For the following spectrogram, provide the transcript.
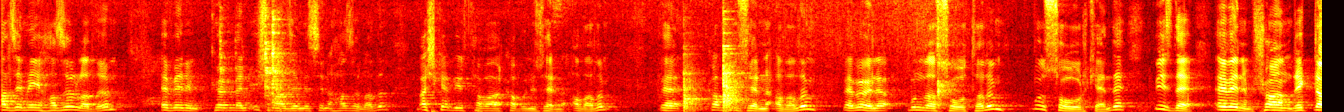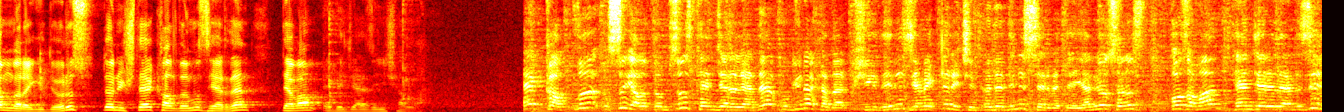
Malzemeyi hazırladım. Efendim kömbenin iç malzemesini hazırladım. Başka bir tabağa kabın üzerine alalım ve kabın üzerine alalım ve böyle bunu da soğutalım. Bu soğurken de biz de efendim şu an reklamlara gidiyoruz. Dönüşte kaldığımız yerden devam edeceğiz inşallah. Tek katlı ısı yalıtımsız tencerelerde bugüne kadar pişirdiğiniz yemekler için ödediğiniz servete yanıyorsanız o zaman tencerelerinizi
